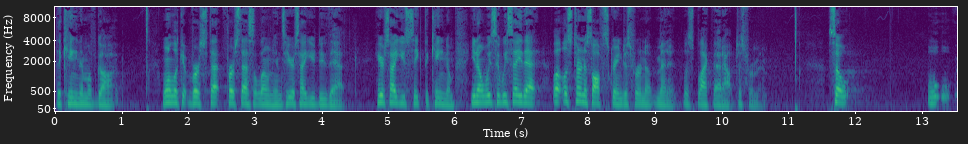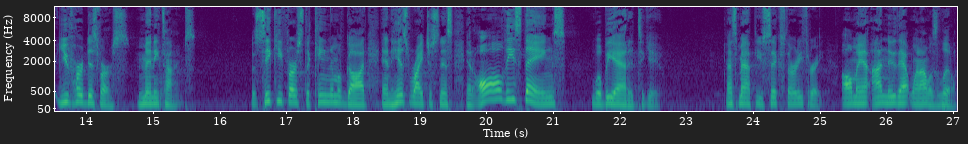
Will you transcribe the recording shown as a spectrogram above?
the kingdom of God. I want to look at verse 1 Thessalonians. Here's how you do that. Here's how you seek the kingdom. You know, we say, we say that, well, let's turn this off screen just for a minute. Let's black that out just for a minute. So, you've heard this verse many times. But seek ye first the kingdom of God and his righteousness, and all these things will be added to you. That's Matthew 6 33. Oh man, I knew that when I was little.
